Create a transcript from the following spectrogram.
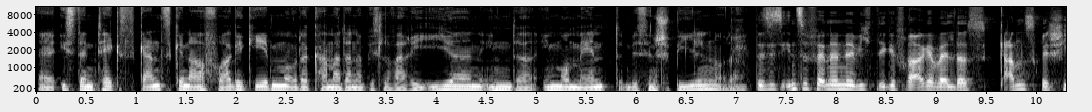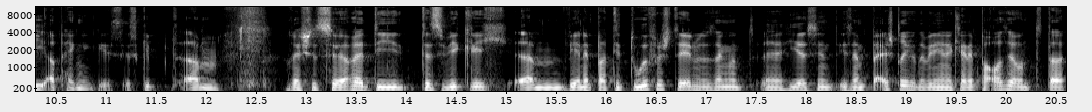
Äh, ist dein Text ganz genau vorgegeben oder kann man dann ein bisschen variieren, in der, im Moment ein bisschen spielen? Oder? Das ist insofern eine wichtige Frage, weil das ganz regieabhängig ist. Es gibt ähm, Regisseure, die das wirklich ähm, wie eine Partitur verstehen und sagen, und, äh, hier sind, ist ein Beistrich und da will ich eine kleine Pause und da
